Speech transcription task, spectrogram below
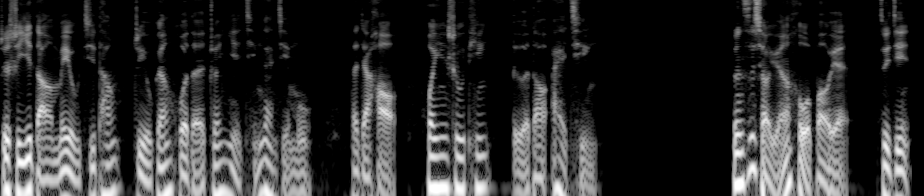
这是一档没有鸡汤，只有干货的专业情感节目。大家好，欢迎收听《得到爱情》。粉丝小袁和我抱怨，最近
